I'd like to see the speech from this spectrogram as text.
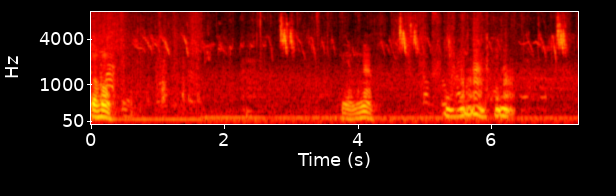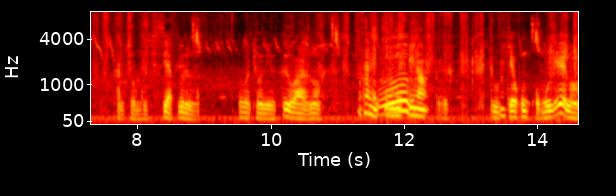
ตัวห้องเนี่ยมันงามนี่น้องงามพี่น้องขันชมก็เสียบอยู่นั่นล่ะแตัวาช่วงนี้คือว่าเนาะท่านได้กินดีพี่น้องดูเกี่ยวของผมมือเด้เนาะ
